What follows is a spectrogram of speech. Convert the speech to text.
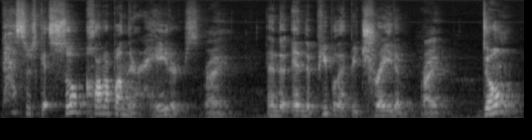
pastors get so caught up on their haters Right. and the, and the people that betrayed him. Right. Don't,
